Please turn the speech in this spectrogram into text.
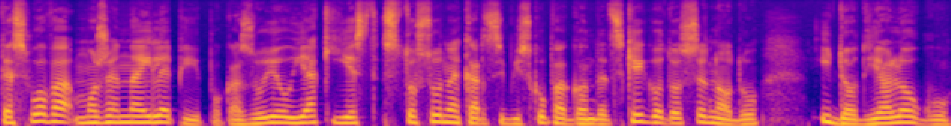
Te słowa może najlepiej pokazują, jaki jest stosunek arcybiskupa Gondeckiego do synodu i do dialogu.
